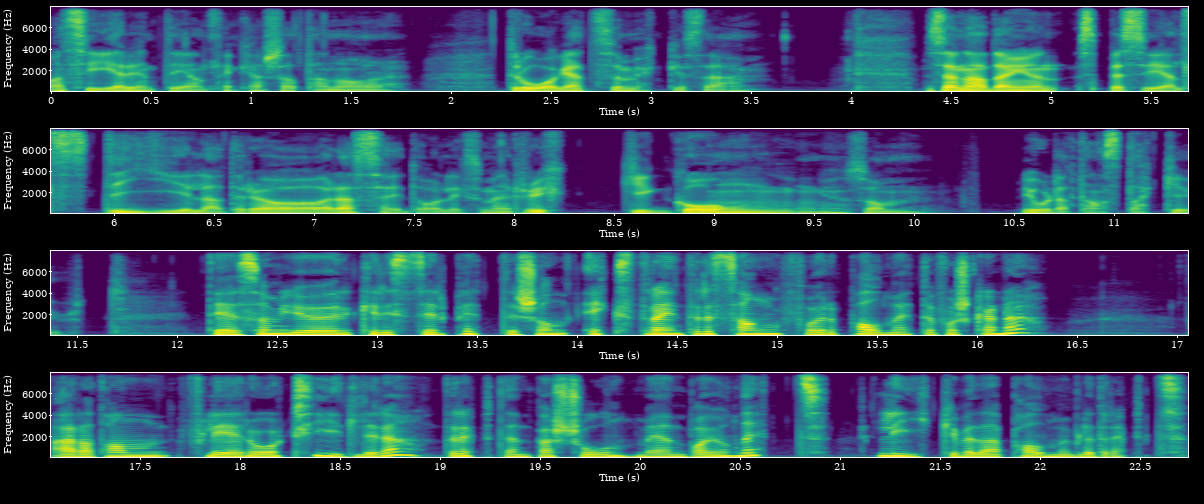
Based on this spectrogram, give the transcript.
man ser ikke egentlig kanskje at han har droget så mye. så Men sen hadde han jo en spesiell stil å røre seg, da, liksom en ryckig gang som gjorde at han stakk ut. Det som gjør Christer Petterson ekstra interessant for Palme-etterforskerne, er at han flere år tidligere drepte en person med en bajonett like ved der Palme ble drept.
